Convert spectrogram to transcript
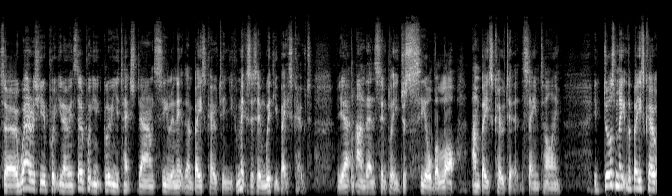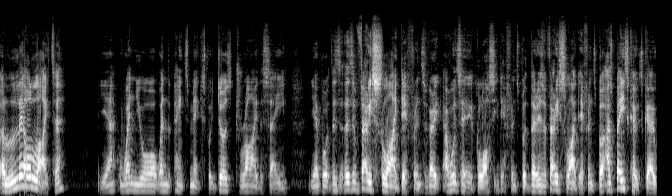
So whereas you put, you know, instead of putting gluing your texture down, sealing it, then base coating, you can mix this in with your base coat. Yeah, and then simply just seal the lot and base coat it at the same time. It does make the base coat a little lighter, yeah, when you're when the paint's mixed, but it does dry the same. Yeah, but there's there's a very slight difference, a very I won't say a glossy difference, but there is a very slight difference. But as base coats go,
